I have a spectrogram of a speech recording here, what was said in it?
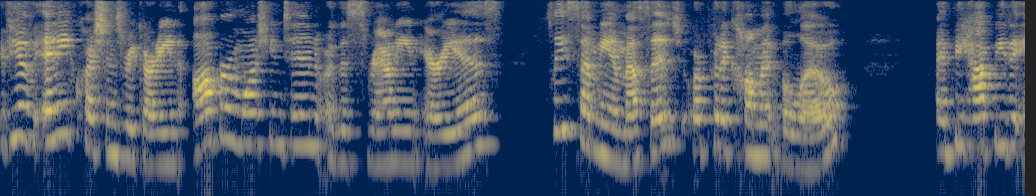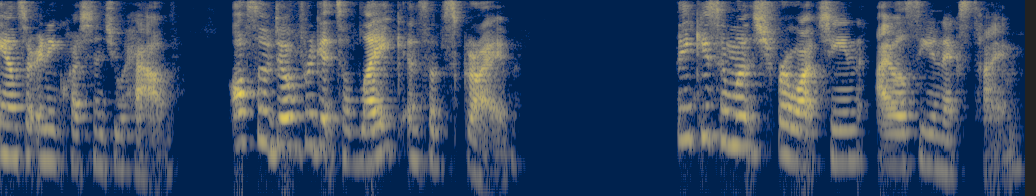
If you have any questions regarding Auburn, Washington, or the surrounding areas, please send me a message or put a comment below. I'd be happy to answer any questions you have. Also, don't forget to like and subscribe. Thank you so much for watching. I will see you next time.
